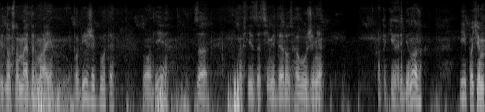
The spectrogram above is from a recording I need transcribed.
відносно метр має побіжик бути. От, і за, вслід за цим йде розгалуження отаких грибіножок. І потім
